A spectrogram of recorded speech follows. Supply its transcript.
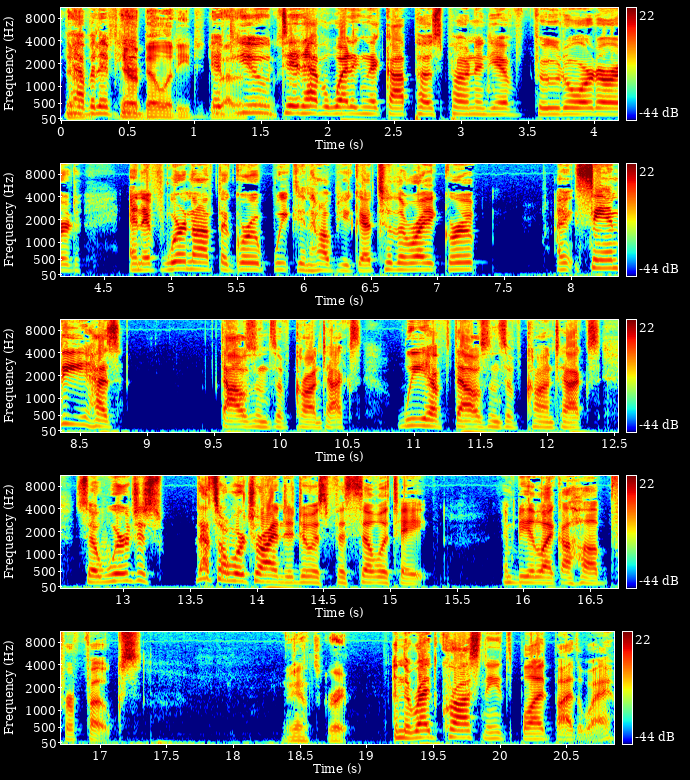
their, yeah, but if their you, ability to do if you things. did have a wedding that got postponed and you have food ordered, and if we're not the group, we can help you get to the right group. I mean, Sandy has thousands of contacts. We have thousands of contacts. So we're just that's all we're trying to do is facilitate and be like a hub for folks. yeah, it's great. And the Red Cross needs blood, by the way.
